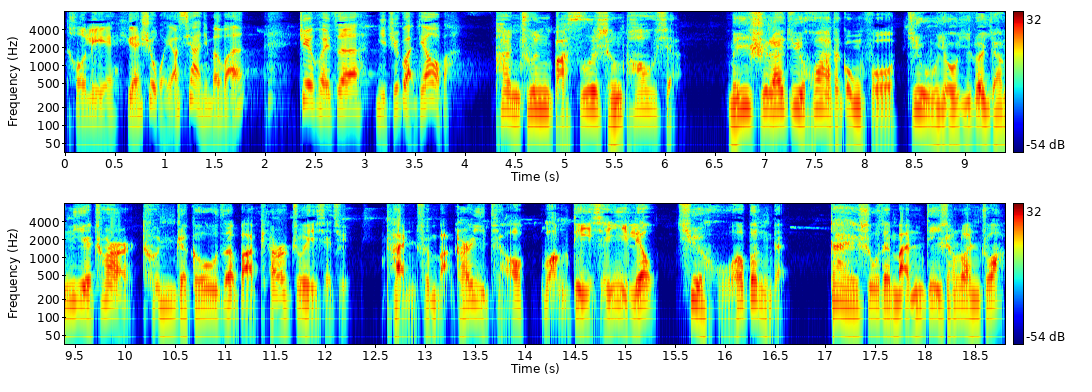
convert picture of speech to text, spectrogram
头里原是我要吓你们玩，这会子你只管钓吧。”探春把丝绳抛下。没十来句话的功夫，就有一个杨叶串吞着钩子把片儿坠下去。探春把杆一挑，往地下一撩，却活蹦的。袋鼠在满地上乱抓，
